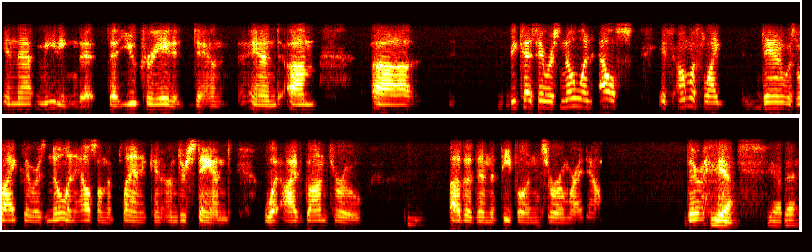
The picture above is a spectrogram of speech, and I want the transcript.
in that meeting that that you created, Dan, and um, uh, because there was no one else. It's almost like Dan it was like there was no one else on the planet can understand what I've gone through other than the people in this room right now. There Yeah. Yeah, that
